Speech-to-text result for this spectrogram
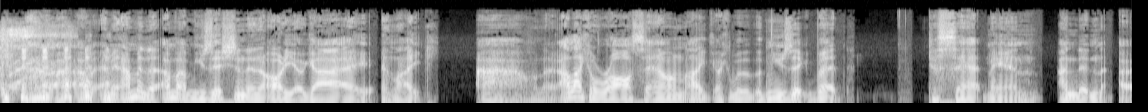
I, I, I mean, I'm in. a, I'm a musician and an audio guy, and like I don't know. I like a raw sound, I like like with, with music, but cassette, man, I didn't. Uh,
